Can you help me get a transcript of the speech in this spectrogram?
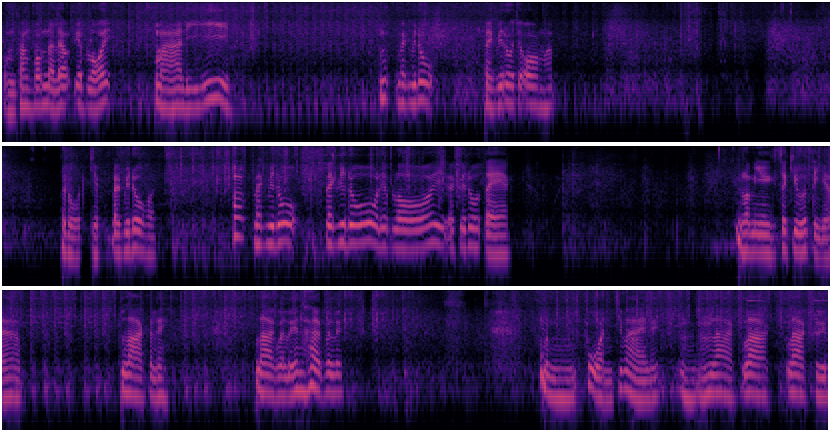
ผมตั้งป้อมได้แล้วเรียบร้อย มาดีแบ็กวิโดแบ็กวิโดจะอ้อมครับกระโดดเก็บแบ็กวิโดก่อนแบ็กวิโดแบ็กวิโดเรียบร้อยแบ็กวิโดแตก เรามีสกิลตีแล้วครับ ลากไปเลย ลากไปเลย ลากไปเลย มันป่วนชิบหายเลยลากลากลากคืน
